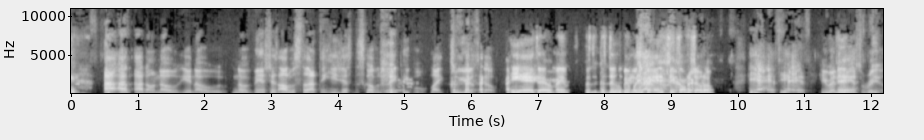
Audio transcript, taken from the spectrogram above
I, I, I, don't know. You know, you know, Vince just all of a sudden. I think he just discovered black people like two years ago. he had to, man. Because dude been with the baddest chicks on the show though. He has. He has. He really Yeah. has real.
